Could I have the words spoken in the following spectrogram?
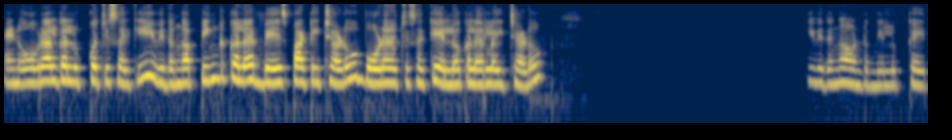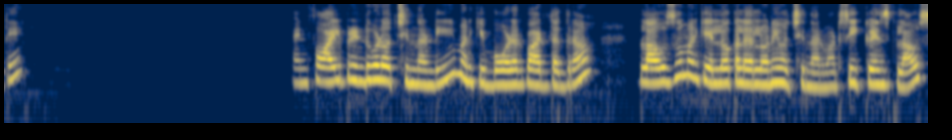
అండ్ ఓవరాల్గా లుక్ వచ్చేసరికి ఈ విధంగా పింక్ కలర్ బేస్ పార్ట్ ఇచ్చాడు. బోర్డర్ వచ్చేసరికి ఎల్లో కలర్లో ఇచ్చాడు. ఈ విధంగా ఉంటుంది లుక్ అయితే. అండ్ ఫాయిల్ ప్రింట్ కూడా వచ్చిందండి మనకి బోర్డర్ పార్ట్ దగ్గర. బ్లౌజ్ మనకి ఎల్లో కలర్లోనే వచ్చింది అనమాట sequence blouse.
